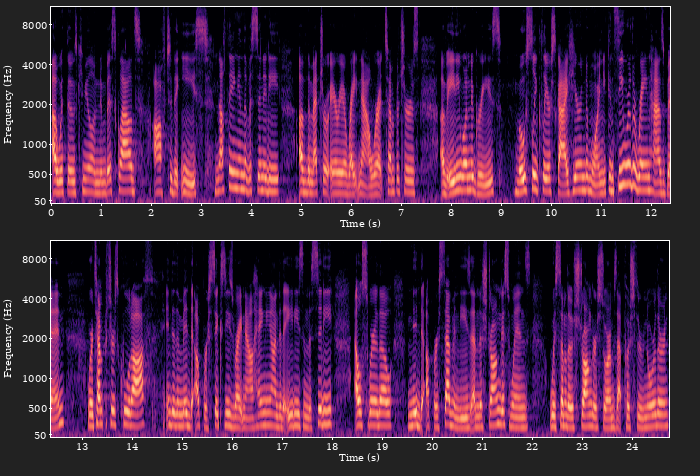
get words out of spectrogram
uh, with those cumulonimbus clouds off to the east. Nothing in the vicinity of the metro area right now. We're at temperatures of 81 degrees, mostly clear sky here in Des Moines. You can see where the rain has been where temperatures cooled off into the mid to upper 60s right now, hanging on to the 80s in the city. Elsewhere, though, mid to upper 70s, and the strongest winds with some of those stronger storms that push through northern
